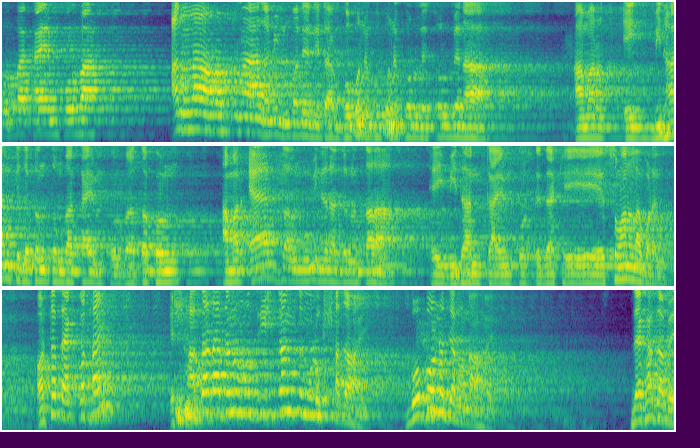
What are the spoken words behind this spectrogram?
করবা কায়েম করবা আল্লাহ রব্বুল আলামিন বলেন, এটা গোপনে গোপনে করলে চলবে না। আমার এই বিধানকে যখন তোমরা কায়েম করবা, তখন আমার একদল মুমিনেরা যেন তারা এই বিধান কায়েম করতে দেখে। সোমানাল্লাহ বলেন। অর্থাৎ এক কথায় এই সাজাটা যেন দৃষ্টান্তমূলক সাজা হয়, গোপনও যেন না হয়। দেখা যাবে,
